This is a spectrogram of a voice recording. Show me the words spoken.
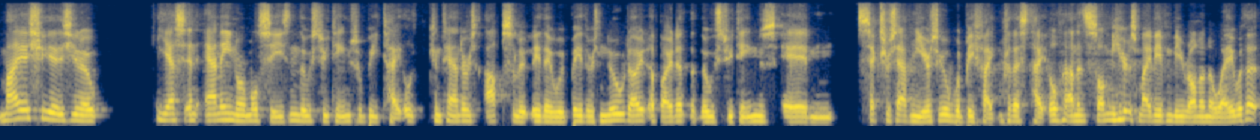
my issue is, you know, yes, in any normal season, those two teams would be title contenders. Absolutely, they would be. There's no doubt about it that those two teams in six or seven years ago would be fighting for this title, and in some years might even be running away with it.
